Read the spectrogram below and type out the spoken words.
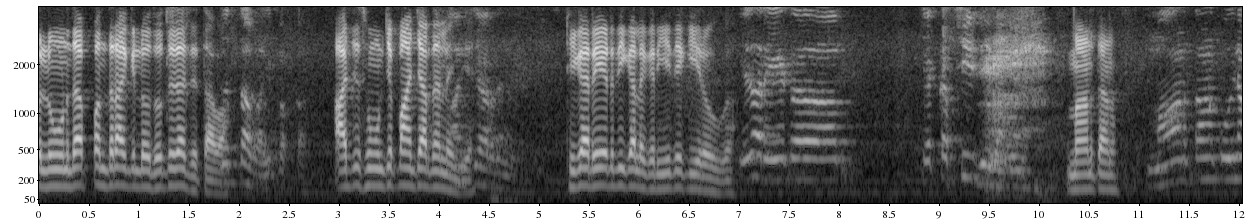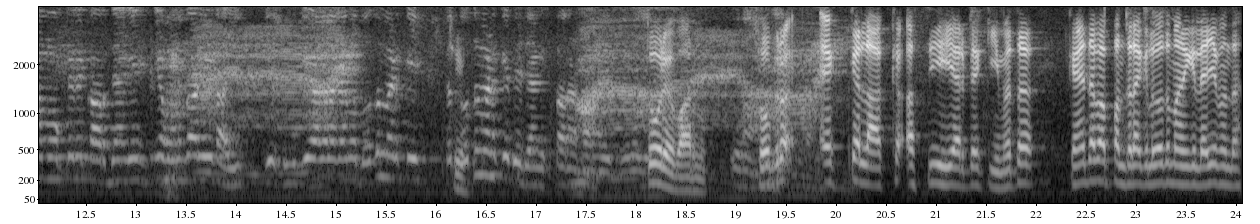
ਪਲੂਣ ਦਾ 15 ਕਿਲੋ ਦੁੱਧ ਇਹਦਾ ਦਿੱਤਾ ਵਾ। ਦਿੱਤਾ ਭਾਈ ਪੱਕਾ। ਅੱਜ ਸੂਣ ਚ 5-4 ਦਿਨ ਲੈਂਦੀ ਹੈ। ਠੀਕ ਆ ਰੇਟ ਦੀ ਗੱਲ ਕਰੀਏ ਤੇ ਕੀ ਰਹੂਗਾ? ਇਹਦਾ ਰੇਟ 180 ਦੇ ਦਾਂਗੇ ਜੀ। ਮਾਨਤਨ। ਮਾਣ ਤਾਣ ਕੋਈ ਨਾ ਮੌਕੇ ਤੇ ਕਰ ਦਿਆਂਗੇ। ਇਹ ਹੁਣ ਦਾ ਰੇਟ ਆ ਜੀ। ਜੇ ਸੂਕੇ ਅਗਲਾ ਕਹਿੰਦਾ ਦੁੱਧ ਮਿਣ ਕੇ ਤੇ ਦੁੱਧ ਮਿਣ ਕੇ ਦੇ ਦਿਆਂਗੇ 17 18 ਲੀਟਰ ਦਾ ਜੀ। ਧੋਰੇ ਬਾਹਰ ਨੂੰ। ਸੋ ਵੀਰੋ 1 ਲੱਖ 80 ਹਜ਼ਾਰ ਰੁਪਏ ਕੀਮਤ। ਕਹਿੰਦਾ ਵਾ 15 ਕਿਲੋ ਦੁੱਧ ਮਾਨ ਕੇ ਲੈ ਜੇ ਬੰਦਾ।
